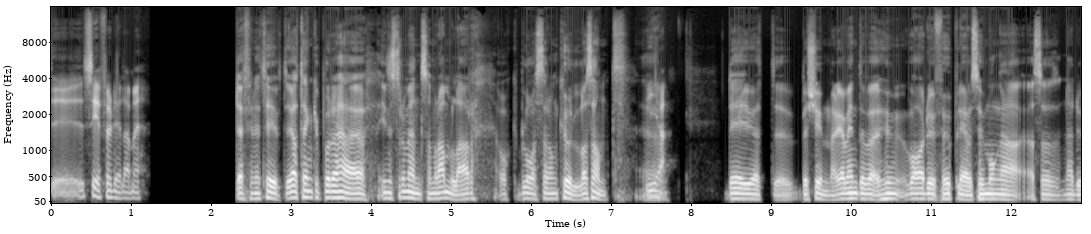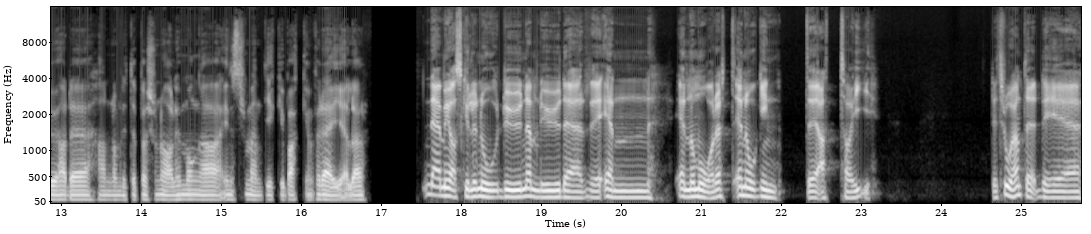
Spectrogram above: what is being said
eh, se fördelar med. Definitivt. Jag tänker på det här instrument som ramlar och blåser omkull och sånt. Eh, Ja. Det är ju ett eh, bekymmer. Jag vet inte hur, vad du för upplevelse? Hur många, alltså när du hade hand om lite personal, hur många instrument gick i backen för dig? Eller? Nej, men jag skulle nog, du nämnde ju där en, en om året är nog inte att ta i. Det tror jag inte. Det,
